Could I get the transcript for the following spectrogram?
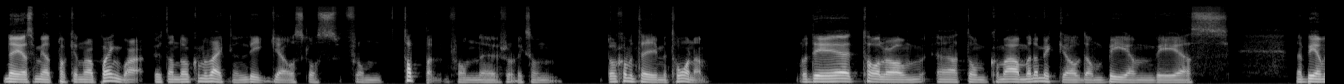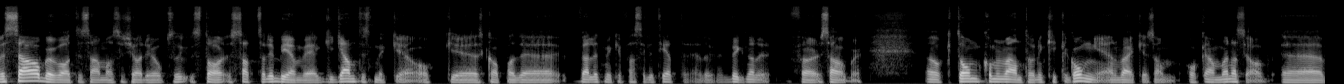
nöja sig med att plocka några poäng bara, utan de kommer verkligen ligga och slåss från toppen, från, eh, från liksom, de kommer ta i med tårna. Och det talar om eh, att de kommer använda mycket av de BMWs när BMW Sauber var tillsammans och körde ihop så satsade BMW gigantiskt mycket och eh, skapade väldigt mycket faciliteter eller byggnader för Sauber. Och de kommer man antagligen kicka igång igen verkar som och använda sig av. Eh,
